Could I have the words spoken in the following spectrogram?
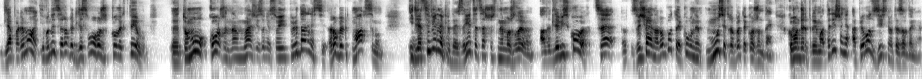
для перемоги, і вони це роблять для свого ж колективу. Е, Тому кожен на межі зоні своєї відповідальності робить максимум. І для цивільних людей здається це щось неможливим. Але для військових це е, звичайна робота, яку вони мусять робити кожен день. Командир приймати рішення, а пілот здійснювати завдання.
